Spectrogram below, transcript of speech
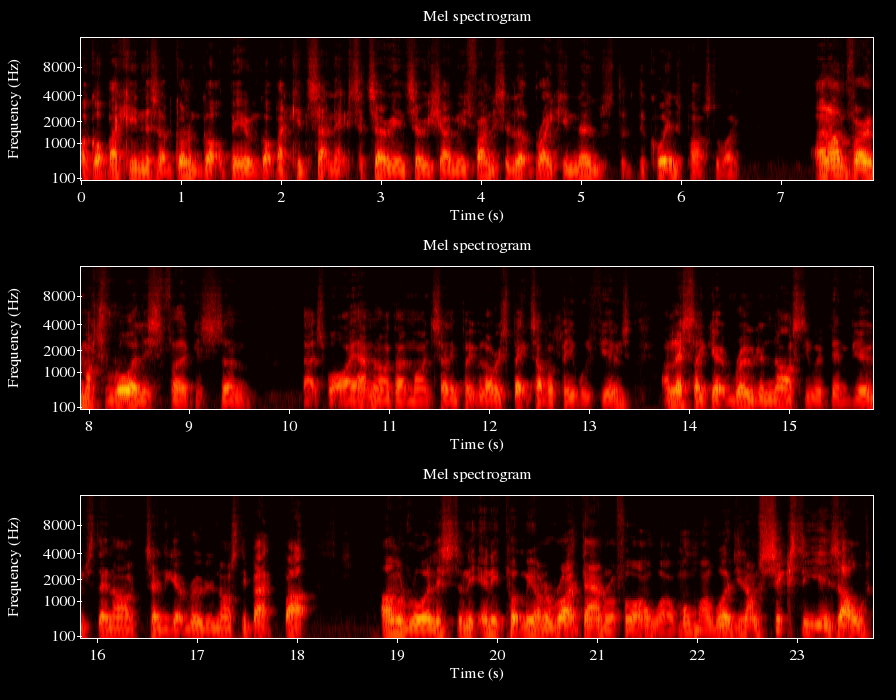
I got back in this. I'd gone and got a beer and got back in, sat next to Terry, and Terry showed me his phone. He said, "Look, breaking news: the, the Queen's passed away." And I'm very much royalist, Fergus. Um, that's what I am, and I don't mind telling people. I respect other people's views, unless they get rude and nasty with them views. Then I tend to get rude and nasty back. But I'm a royalist, and it, and it put me on a right downer. I thought, oh well, oh my word, you know, I'm 60 years old,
